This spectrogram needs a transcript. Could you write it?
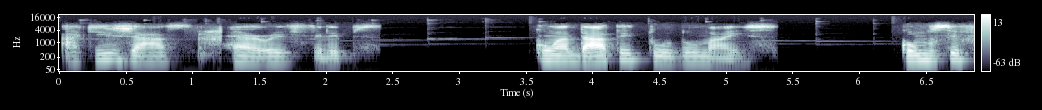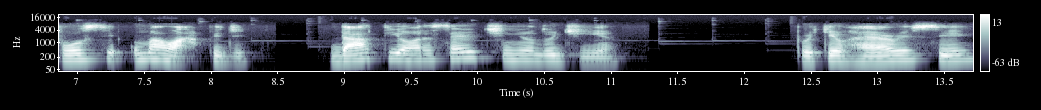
Aqui jaz Harry Phillips. Com a data e tudo mais. Como se fosse uma lápide. Data e hora certinha do dia. Porque o Harry se.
